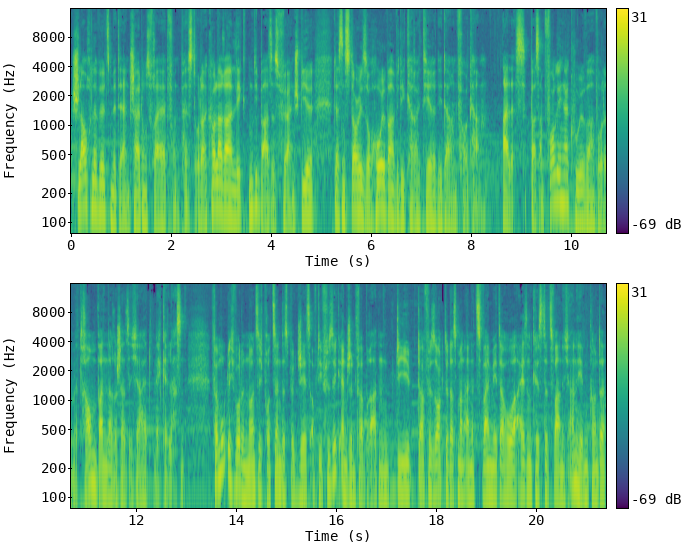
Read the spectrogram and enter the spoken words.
Schlauchlevels mit der Entscheidungsfreiheit von Pest oder Cholera legten die Basis für ein Spiel, dessen Story so hohl war wie die Charaktere, die darin vorkamen. Alles, was am Vorgänger cool war, wurde mit traumwandlerischer Sicherheit weggelassen. Vermutlich wurde 90% des Budgets auf die Physik-Engine verbraten, die dafür sorgte, dass man eine 2 Meter hohe Eisenkiste zwar nicht anheben konnte,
